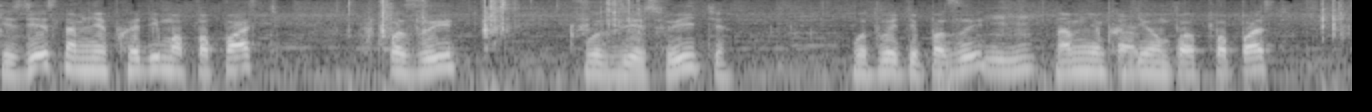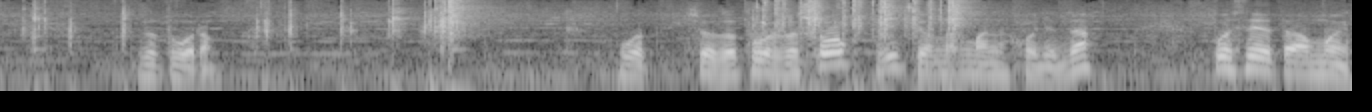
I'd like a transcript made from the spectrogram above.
И здесь нам необходимо попасть в пазы, вот здесь, видите? Вот в эти пазы Мгм. нам необходимо по- попасть затвором. Вот, все, затвор зашел, видите, он нормально ходит, да? После этого мы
